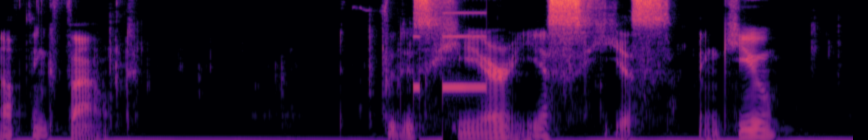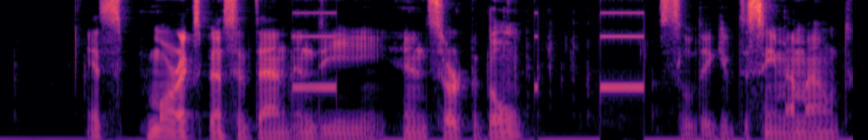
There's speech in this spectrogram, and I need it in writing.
Nothing found. Food is here. Yes, yes. Thank you. It's more expensive than in the in Sorpigal. Still, they give the same amount.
